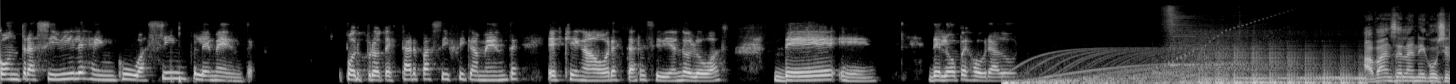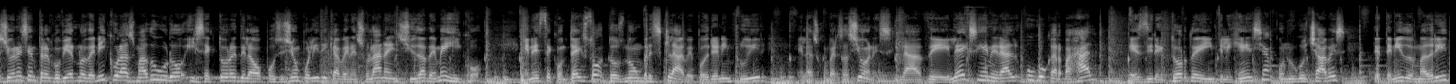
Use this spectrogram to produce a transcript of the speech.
contra civiles en Cuba simplemente por protestar pacíficamente es quien ahora está recibiendo loas de, eh, de López Obrador. Avanzan las negociaciones entre el gobierno de Nicolás Maduro y sectores de la oposición política venezolana en Ciudad de México. En este contexto, dos nombres clave podrían influir en las conversaciones. La del ex general Hugo Carvajal, es director de inteligencia con Hugo Chávez, detenido en Madrid,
